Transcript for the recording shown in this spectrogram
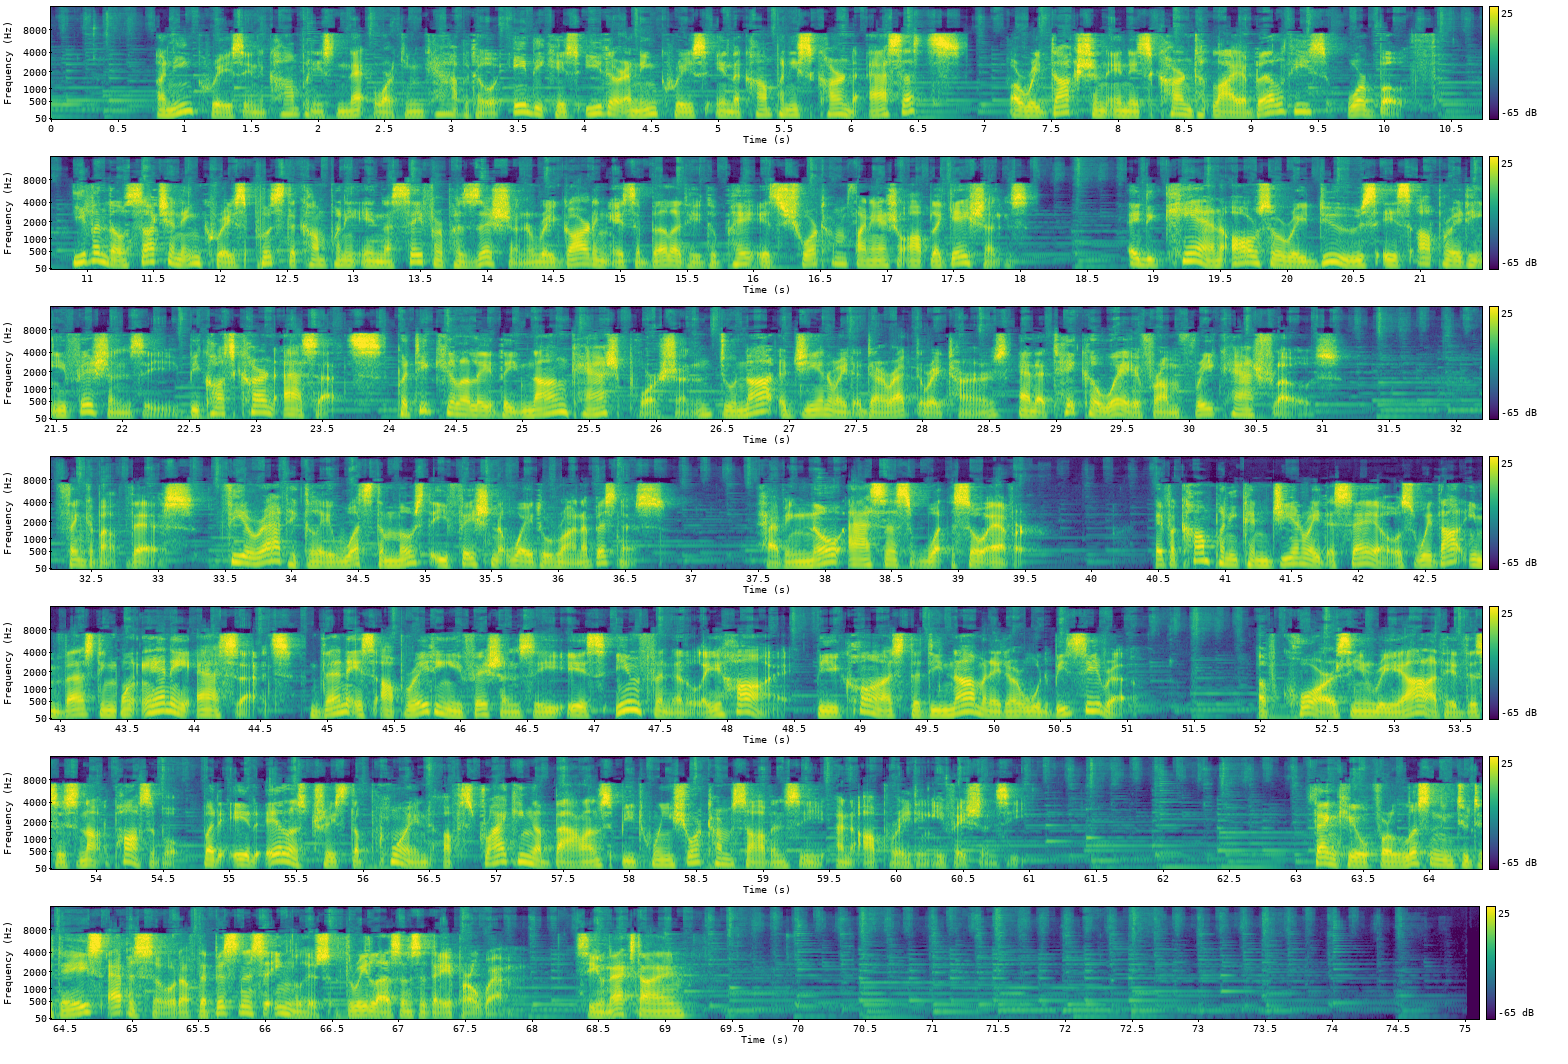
An increase in a company's net working capital indicates either an increase in the company's current assets, a reduction in its current liabilities, or both even though such an increase puts the company in a safer position regarding its ability to pay its short-term financial obligations. It can also reduce its operating efficiency because current assets, particularly the non-cash portion, do not generate direct returns and take away from free cash flows. Think about this. Theoretically, what's the most efficient way to run a business? Having no assets whatsoever If a company can generate sales without investing on any assets, then its operating efficiency is infinitely high because the denominator would be zero. Of course, in reality, this is not possible, but it illustrates the point of striking a balance between short term solvency and operating efficiency. Thank you for listening to today's episode of the Business English 3 Lessons a Day program. See you next time.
